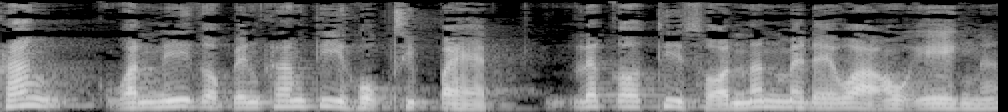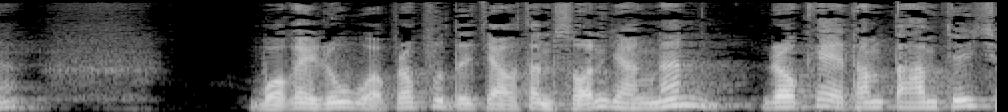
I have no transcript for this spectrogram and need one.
ครั้ง วันนี้ก็เป็นครั้งที่หกสิบแปดแล้วก็ที่สอนนั้นไม่ได้ว่าเอาเองนะ บอกให้รู้ว่าพระพุทธเจ้าท่านสอนอย่างนั้น เราแค่ทำตามเฉ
